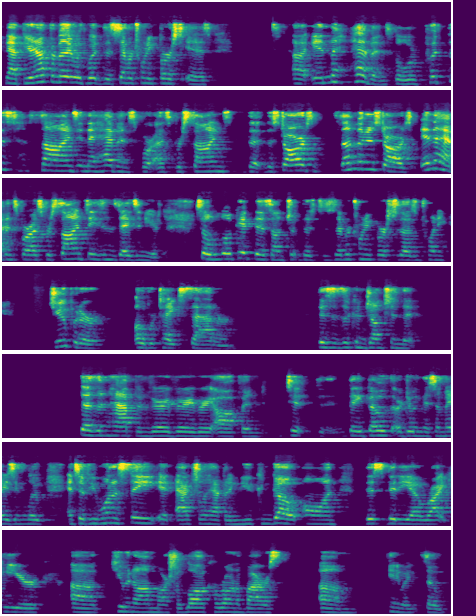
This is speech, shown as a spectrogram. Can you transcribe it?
Now, if you're not familiar with what December 21st is, uh, in the heavens, the Lord put the signs in the heavens for us for signs, the, the stars, sun, moon, and stars in the heavens for us for signs, seasons, days, and years. So look at this on this December 21st, 2020, Jupiter overtakes Saturn. This is a conjunction that doesn't happen very, very, very often. To, they both are doing this amazing loop. And so if you want to see it actually happening, you can go on this video right here, uh, QAnon, martial law, coronavirus. Um, anyway, so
